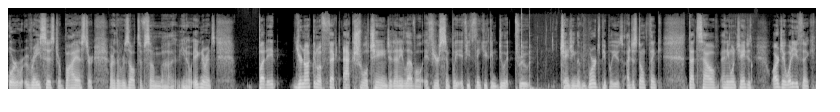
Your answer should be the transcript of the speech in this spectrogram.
or racist or biased or or the result of some uh, you know ignorance. But it you're not going to affect actual change at any level if you're simply if you think you can do it through changing the words people use. I just don't think that's how anyone changes. Rj what do you think?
